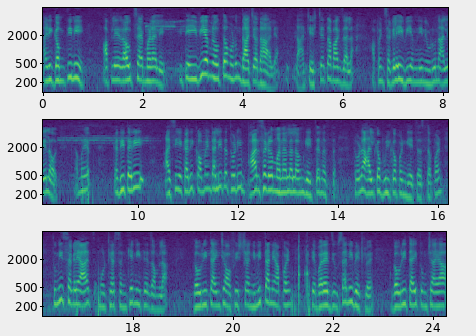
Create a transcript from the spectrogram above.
आणि गमतीने आपले राऊत साहेब म्हणाले की ते ईव्हीएम नव्हतं म्हणून दहाच्या दहा आल्या. दहा चेष्टेचा भाग झाला. आपण सगळे ईव्हीएमनी निवडून आलेलो आहोत. त्यामुळे कधीतरी अशी एखादी कॉमेंट आली तर थोडी फार सगळं मनाला लावून घ्यायचं नसतं. थोडं हलकं फुलकं पण घ्यायचं असतं. पण तुम्ही सगळे आज मोठ्या संख्येने इथे जमला. गौरीताईंच्या ऑफिसच्या निमित्ताने आपण इथे बऱ्याच दिवसांनी भेटलोय. गौरीताई तुमच्या या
